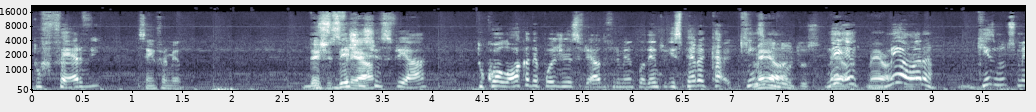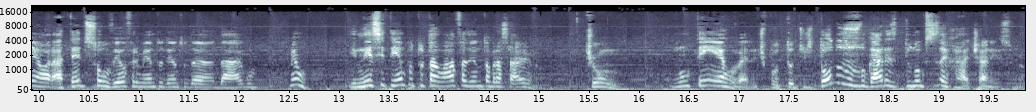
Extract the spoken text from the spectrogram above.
tu ferve sem fermento, Deixa deixa esfriar. isso esfriar, tu coloca depois de resfriado o fermento lá dentro e espera ca- 15 Meia minutos. Meia- é, meia meia, hora. hora. 15 minutos, meia hora, até dissolver o fermento dentro da, da água. Meu, e nesse tempo tu tá lá fazendo tua abraçagem. Tchum. Não tem erro, velho. Tipo, tu- de todos os lugares, tu não precisa ratear nisso, meu.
